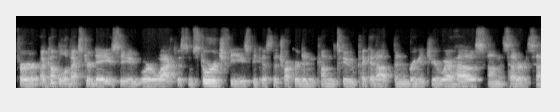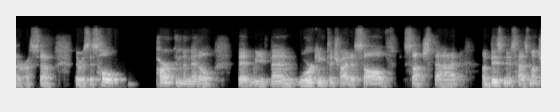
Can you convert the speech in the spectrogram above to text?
for a couple of extra days so you were whacked with some storage fees because the trucker didn't come to pick it up and bring it to your warehouse um, et cetera et cetera so there was this whole part in the middle that we've been working to try to solve such that a business has much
